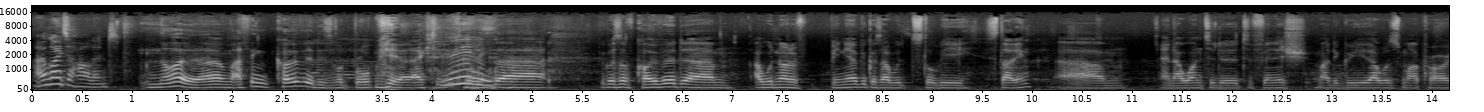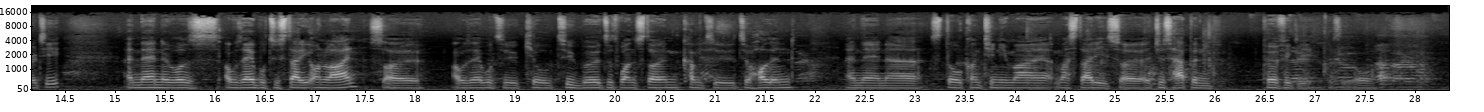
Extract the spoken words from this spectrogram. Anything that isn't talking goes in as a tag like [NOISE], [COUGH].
I'm going to Holland? No, um, I think COVID is what brought me here actually. Really? Because, uh, because of COVID, um, I would not have been here because I would still be studying. Um, and I wanted to, to finish my degree, that was my priority. And then it was, I was able to study online. So I was able to kill two birds with one stone, come to, to Holland, and then uh, still continue my, my studies. So it just happened perfectly.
